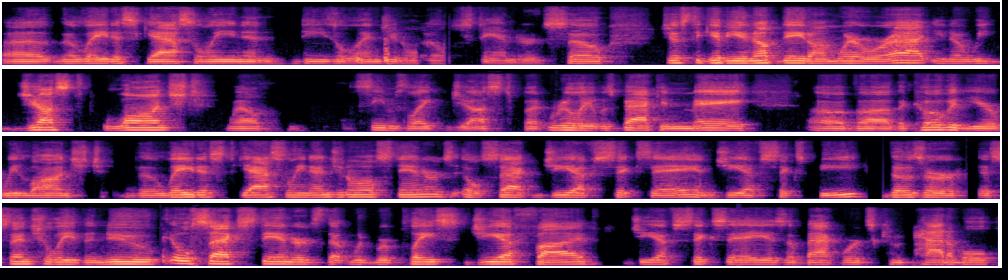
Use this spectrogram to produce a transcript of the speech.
uh, the latest gasoline and diesel engine oil standards. So, just to give you an update on where we're at, you know, we just launched, well, seems like just, but really it was back in May of uh, the COVID year, we launched the latest gasoline engine oil standards, ILSAC GF6A and GF6B. Those are essentially the new ILSAC standards that would replace GF5. GF6A is a backwards compatible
